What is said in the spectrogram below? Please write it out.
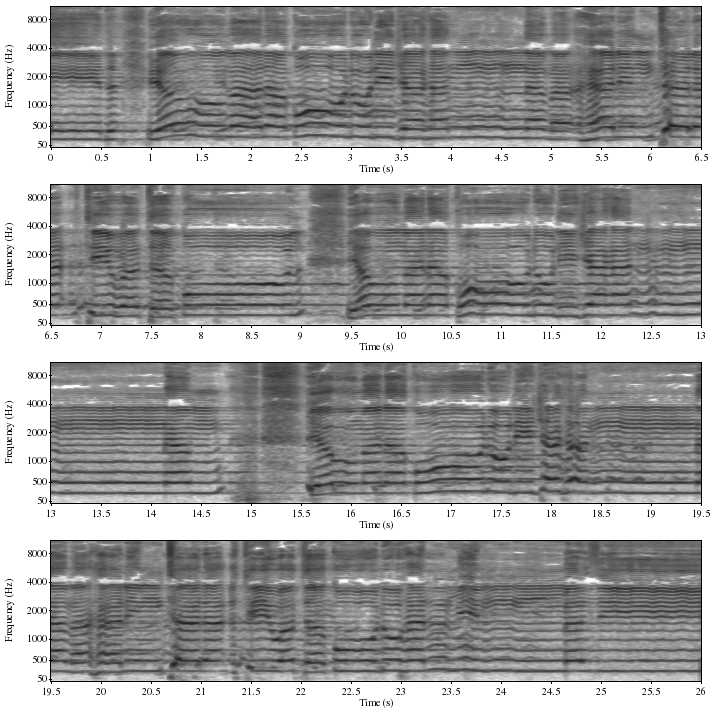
للعبيد يوم نقول لجهنم هل امتلأت وتقول؟ يوم نقول لجهنم يوم نقول لجهنم هل امتلأت وتقول هل من مزيد؟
